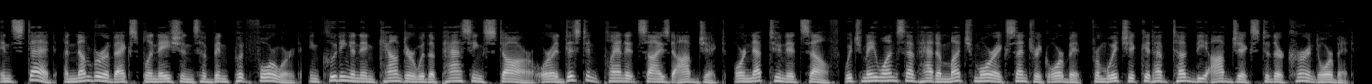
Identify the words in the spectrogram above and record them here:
Instead, a number of explanations have been put forward, including an encounter with a passing star or a distant planet-sized object, or Neptune itself which may once have had a much more eccentric orbit, from which it could have tugged the objects to their current orbit,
